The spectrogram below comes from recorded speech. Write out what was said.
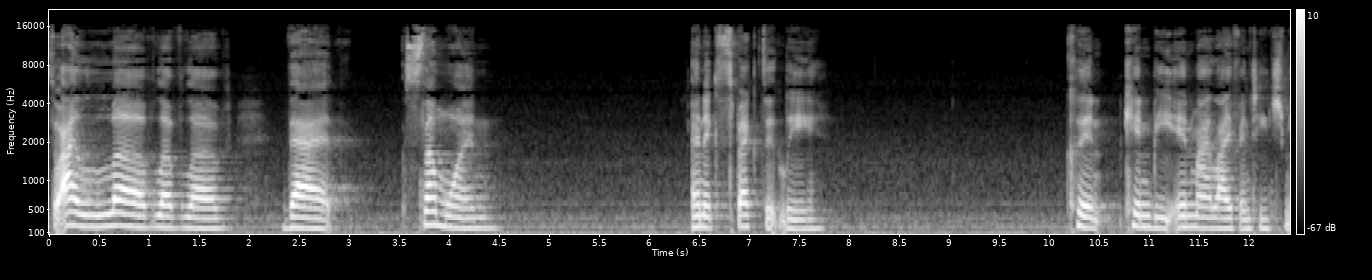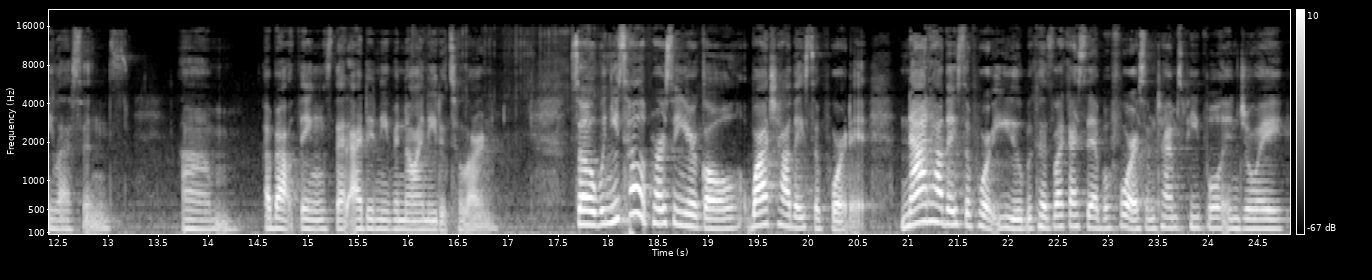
So, I love, love, love that someone unexpectedly could can be in my life and teach me lessons um, about things that I didn't even know I needed to learn. So when you tell a person your goal, watch how they support it, not how they support you, because like I said before, sometimes people enjoy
